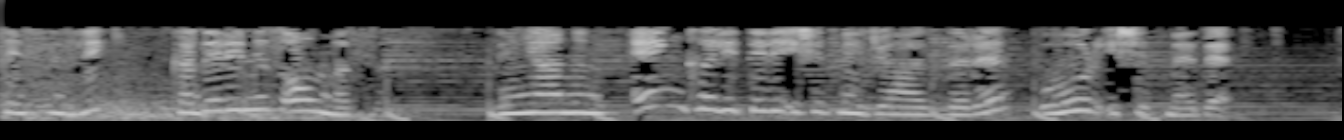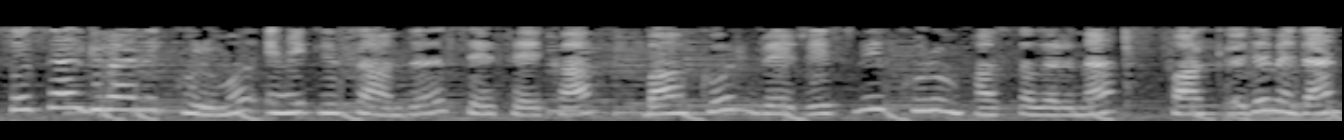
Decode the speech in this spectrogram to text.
Sessizlik kaderiniz olmasın. Dünyanın en kaliteli işitme cihazları Uğur İşitme'de. Sosyal Güvenlik Kurumu emekli sandığı SSK, Bağkur ve resmi kurum hastalarına fark ödemeden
